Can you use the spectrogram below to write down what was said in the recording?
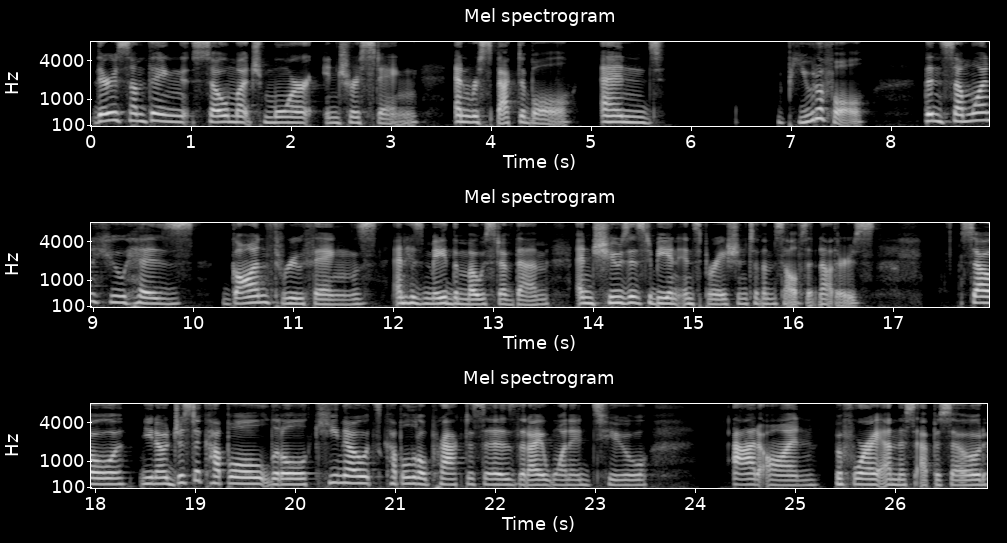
there is something so much more interesting and respectable and beautiful than someone who has gone through things and has made the most of them and chooses to be an inspiration to themselves and others. So, you know, just a couple little keynotes, couple little practices that I wanted to add on before I end this episode.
